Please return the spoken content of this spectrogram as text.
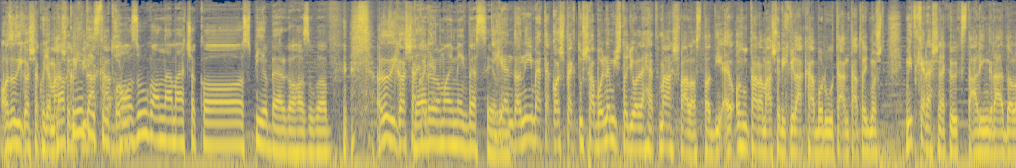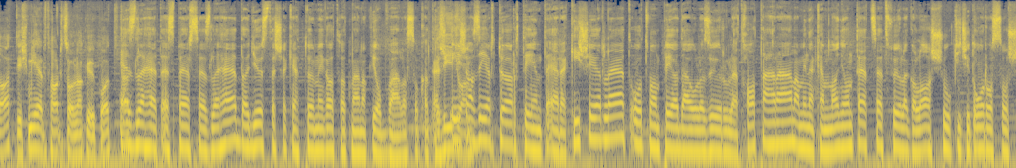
az az igazság, hogy a második világháború... hazug, annál már csak a Spielberg a hazugabb. Az az igazság, de erről hogy majd még beszélünk. Igen, de a németek aspektusából nem is nagyon lehet más választ adni azután a második világháború után. Tehát, hogy most mit keresnek ők Stalingrad alatt, és miért harcolnak ők ott? Ez lehet, ez persze ez lehet, de a győztesek ettől még adhatnának jobb válaszokat. Ez és van. azért történt erre kísérlet, ott van például az őrület határán, ami nekem nagyon tetszett, főleg a lassú, kicsit oroszos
